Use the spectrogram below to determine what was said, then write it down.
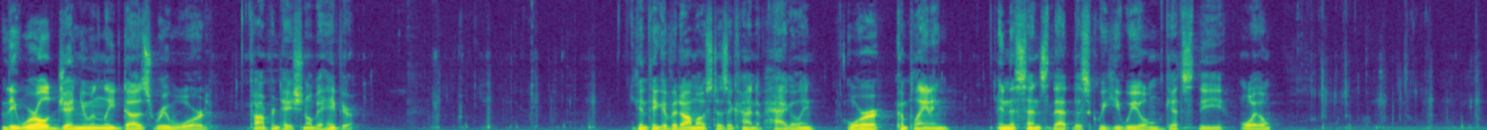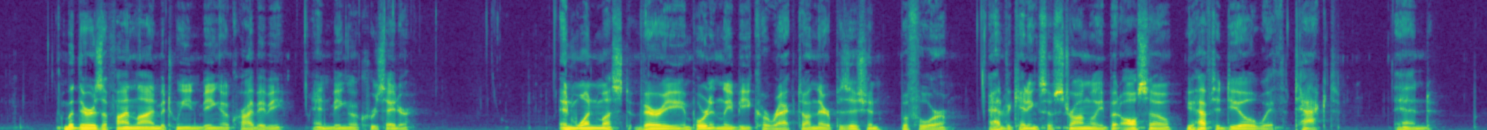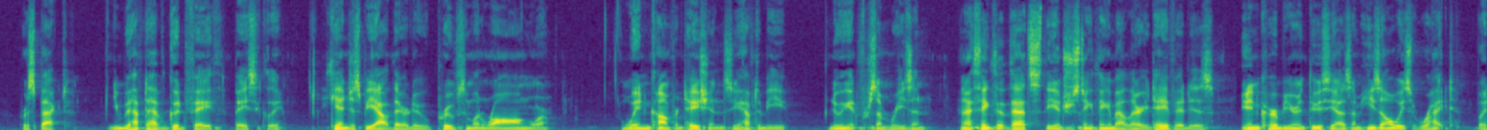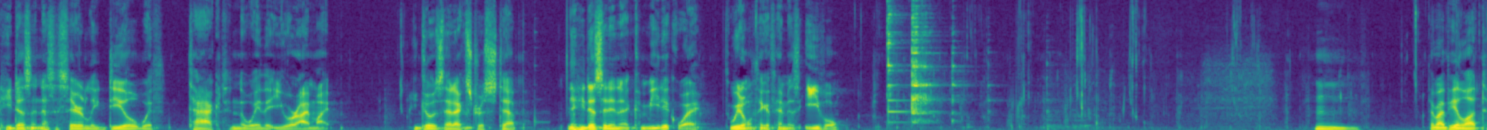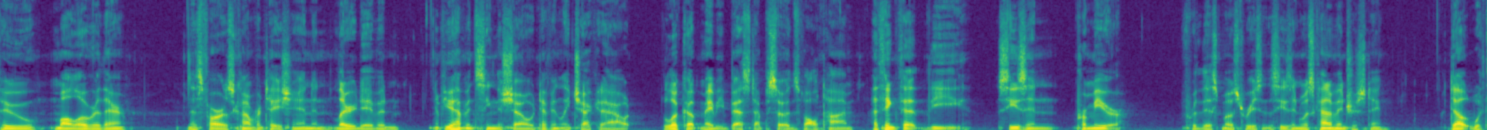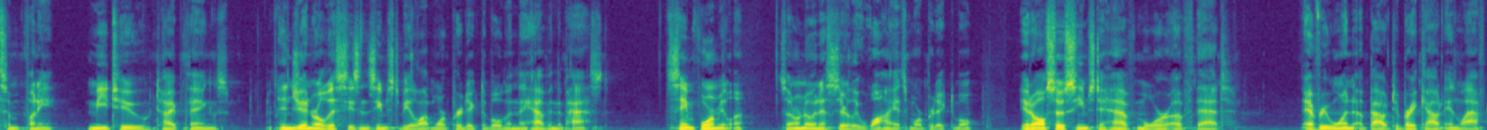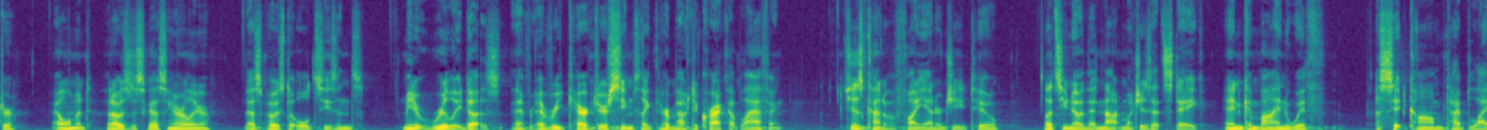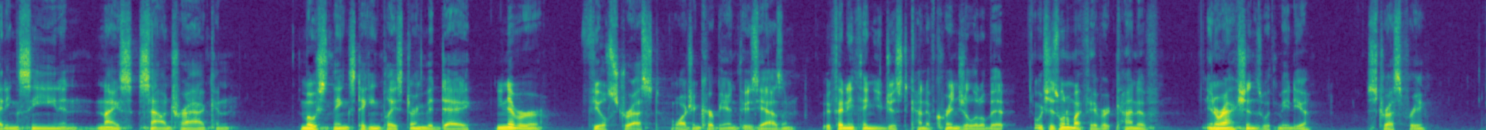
The world genuinely does reward confrontational behavior. You can think of it almost as a kind of haggling or complaining in the sense that the squeaky wheel gets the oil. But there is a fine line between being a crybaby and being a crusader. And one must very importantly be correct on their position before advocating so strongly, but also you have to deal with tact and respect. You have to have good faith, basically. You can't just be out there to prove someone wrong or win confrontations. You have to be doing it for some reason. And I think that that's the interesting thing about Larry David is in Curb Your Enthusiasm, he's always right, but he doesn't necessarily deal with tact in the way that you or I might. He goes that extra step, and he does it in a comedic way. We don't think of him as evil. Hmm. There might be a lot to mull over there as far as confrontation and Larry David. If you haven't seen the show, definitely check it out. Look up maybe best episodes of all time. I think that the season premiere for this most recent season was kind of interesting. Dealt with some funny Me Too type things. In general, this season seems to be a lot more predictable than they have in the past. Same formula, so I don't know necessarily why it's more predictable. It also seems to have more of that everyone about to break out in laughter element that I was discussing earlier, as opposed to old seasons. I mean, it really does. Every character seems like they're about to crack up laughing, which is kind of a funny energy, too. Lets you know that not much is at stake. And combined with a sitcom type lighting scene and nice soundtrack and most things taking place during the day, you never feel stressed watching Curb Your Enthusiasm. If anything, you just kind of cringe a little bit, which is one of my favorite kind of interactions with media, stress free.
